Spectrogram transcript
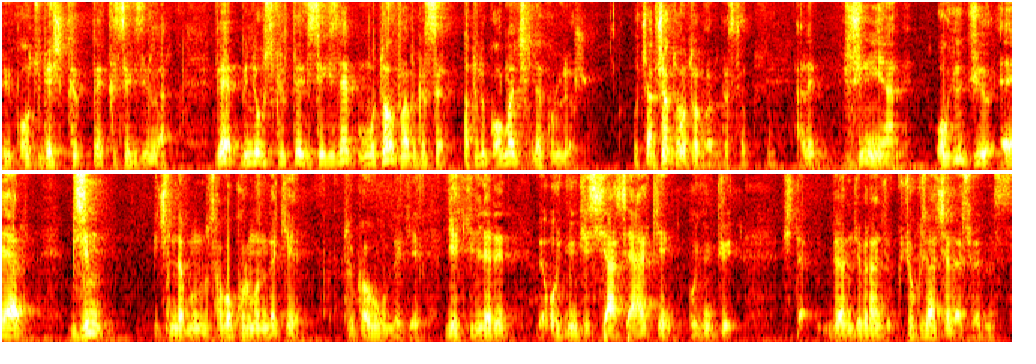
E, 35, 40 ve 48 yıllar. Ve 1948'de motor fabrikası Atatürk Orman Çiftliği'ne kuruluyor. Uçak Uçak, motor motor, fabrikası. Çok güzel. Hani düşünün yani. O günkü eğer bizim içinde bulunduğumuz hava kurumundaki Türk Hava Kurumu'ndaki yetkililerin ve o günkü siyasi erkin, o günkü işte bir önce bir önce çok güzel şeyler söylediniz.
